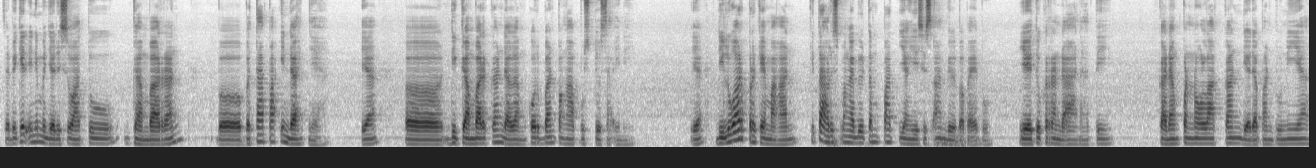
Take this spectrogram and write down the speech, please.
saya pikir ini menjadi suatu gambaran betapa indahnya ya eh, digambarkan dalam korban penghapus dosa ini. Ya, di luar perkemahan kita harus mengambil tempat yang Yesus ambil Bapak Ibu yaitu kerendahan hati, kadang penolakan di hadapan dunia.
